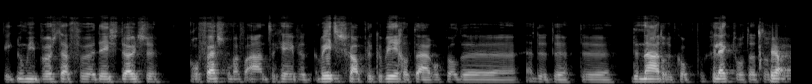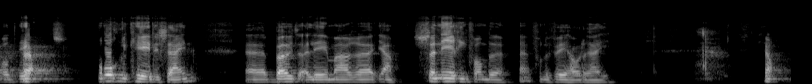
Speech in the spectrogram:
ik noem hier bewust even deze Duitse professor om even aan te geven, de wetenschappelijke wereld daar ook wel de, de, de, de, de nadruk op gelegd wordt. Dat er ja, wat ja. mogelijkheden zijn. Uh, buiten alleen maar ja, sanering van de, van de veehouderij. Ja.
